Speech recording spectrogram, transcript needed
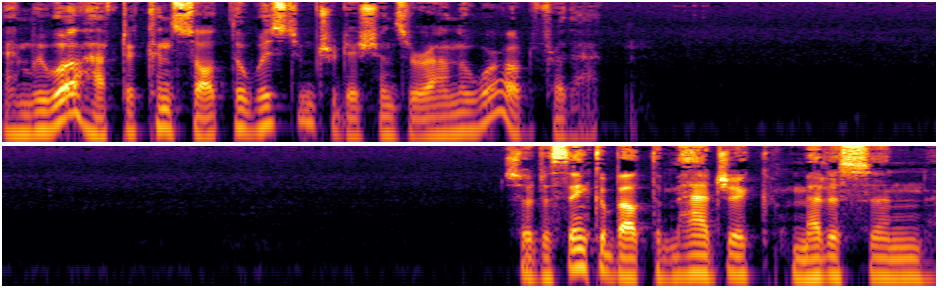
And we will have to consult the wisdom traditions around the world for that. So to think about the magic, medicine,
